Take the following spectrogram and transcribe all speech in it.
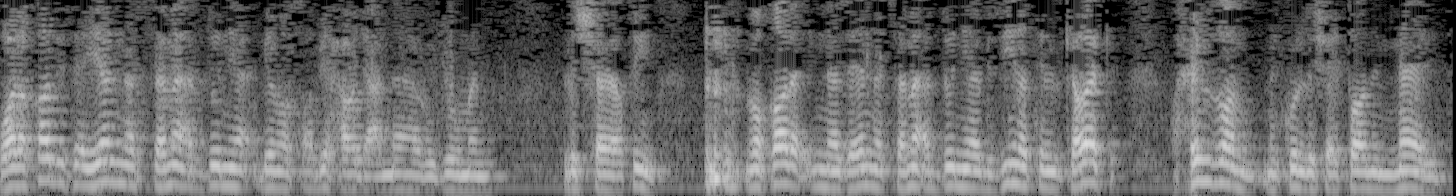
ولقد زينا السماء الدنيا بمصابيح وجعلناها رجوما للشياطين. وقال إنا زينا السماء الدنيا بزينة الكواكب وحفظا من كل شيطان مارد.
